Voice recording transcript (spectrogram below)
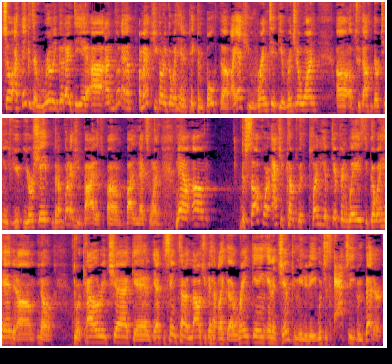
So I think it's a really good idea. Uh, I'm gonna I'm actually going to go ahead and pick them both up. I actually rented the original one uh, of 2013's Your Shape, but I'm going to actually buy this, um, buy the next one. Now, um, the software actually comes with plenty of different ways to go ahead and, um, you know, do a calorie check and at the same time allows you to have like a ranking in a gym community which is actually even better.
